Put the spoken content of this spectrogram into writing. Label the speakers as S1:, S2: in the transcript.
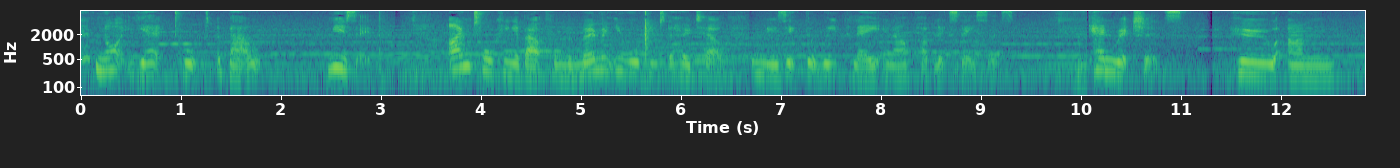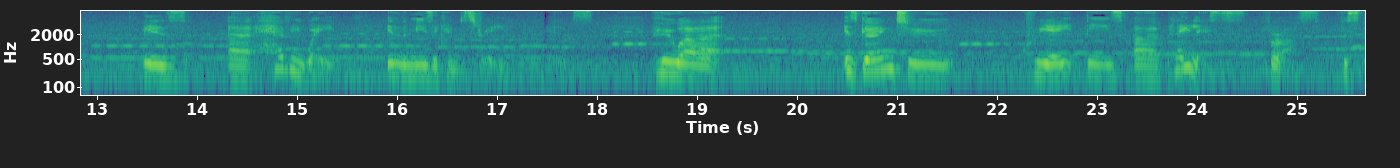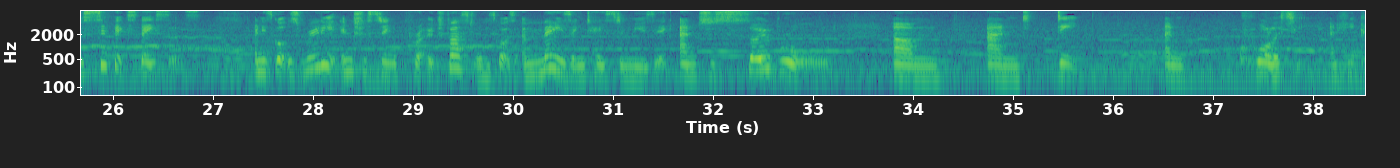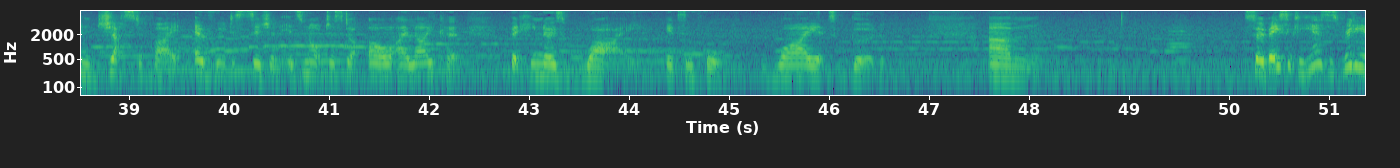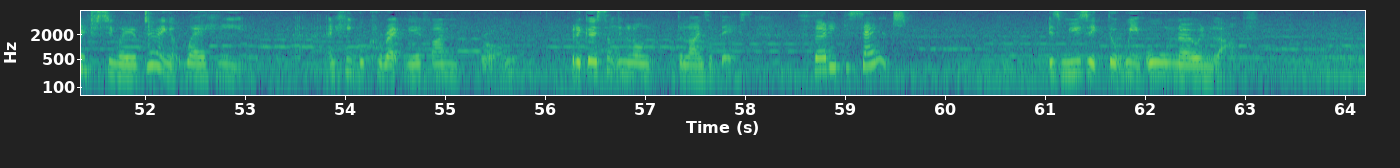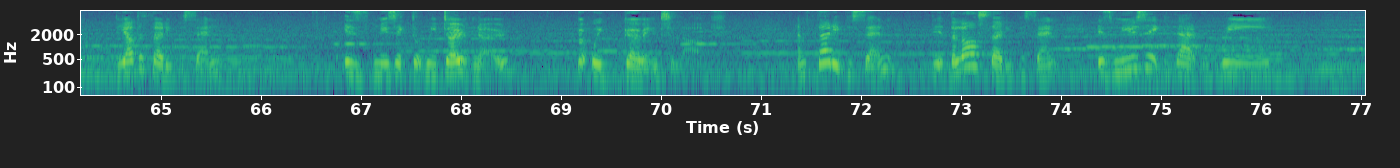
S1: have not yet talked about music. I'm talking about from the moment you walk into the hotel, the music that we play in our public spaces. Ken Richards, who um, is a heavyweight in the music industry, is, who uh, is going to create these uh, playlists for us for specific spaces. And he's got this really interesting approach. First of all, he's got this amazing taste in music and just so broad um, and deep and quality. And he can justify every decision. It's not just a, oh, I like it, but he knows why it's important, why it's good. Um, so basically, he has this really interesting way of doing it where he, and he will correct me if I'm wrong, but it goes something along the lines of this 30% is music that we all know and love, the other 30% is music that we don't know, but we're going to love. And 30%, the, the last 30%, is music that we,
